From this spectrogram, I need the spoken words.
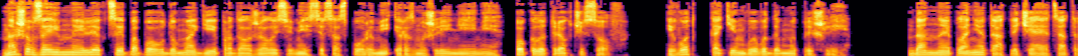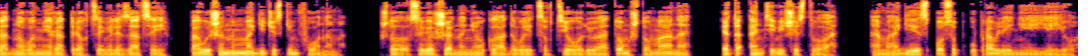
Наша взаимная лекция по поводу магии продолжалась вместе со спорами и размышлениями около трех часов. И вот к каким выводам мы пришли. Данная планета отличается от родного мира трех цивилизаций повышенным магическим фоном, что совершенно не укладывается в теорию о том, что мана — это антивещество, а магия — способ управления ею.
